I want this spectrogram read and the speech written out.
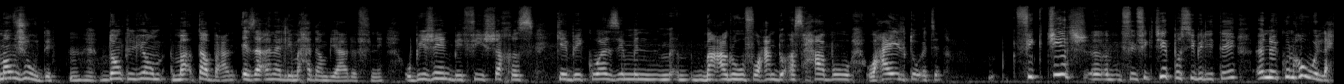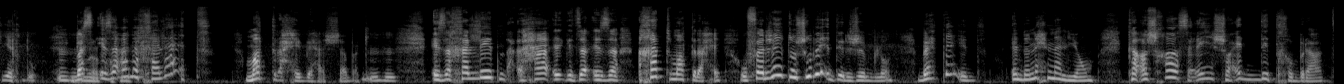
موجودة. donc اليوم ما طبعا إذا أنا اللي ما حدا بيعرفني وبجانبي في شخص كيبيكوازي من معروف وعنده أصحابه وعائلته في كتير في, في كتير possibilités إنه يكون هو اللي حياخده بس إذا أنا خلقت مطرحي بهالشبكة إذا خليت اذا إذا أخذت مطرحي وفرجيتهم شو بقدر جيب لهم بعتقد إنه نحن اليوم كأشخاص عيشوا عدة خبرات.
